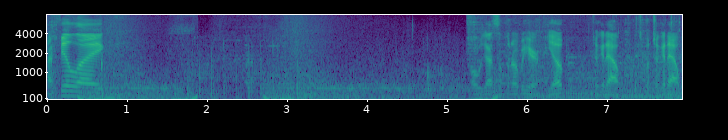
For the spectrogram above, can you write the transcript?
I feel like. Oh, we got something over here. Yep. Check it out. Let's go check it out.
